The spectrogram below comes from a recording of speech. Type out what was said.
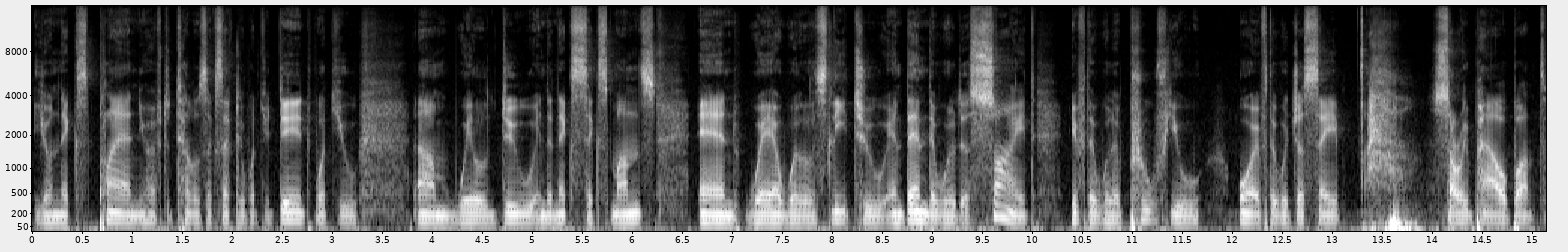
your next plan, you have to tell us exactly what you did, what you um, will do in the next six months, and where will this lead to, and then they will decide if they will approve you or if they will just say, ah, sorry pal, but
